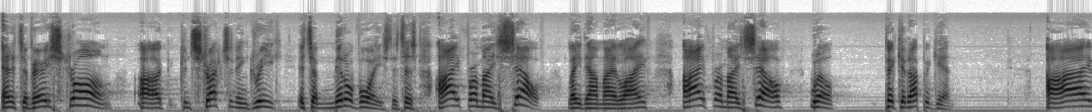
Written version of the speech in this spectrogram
And it's a very strong uh, construction in Greek. It's a middle voice that says, I for myself lay down my life. I for myself will pick it up again. I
